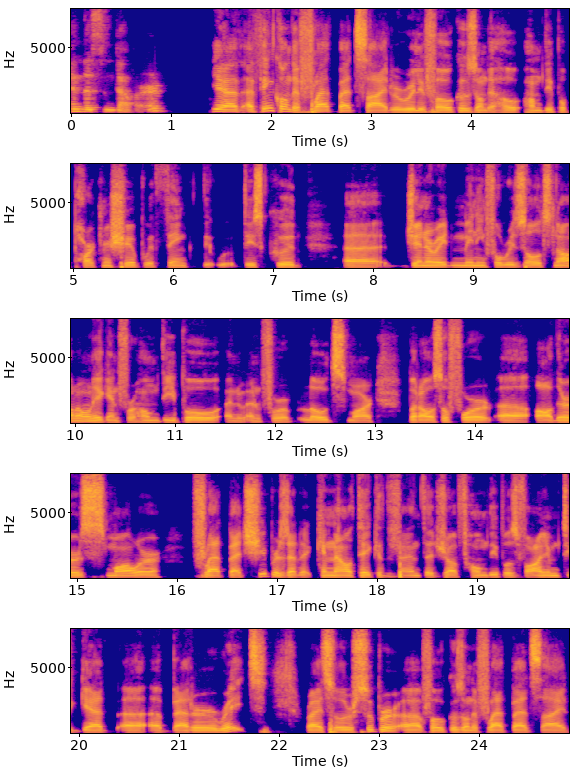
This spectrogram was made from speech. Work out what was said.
in this endeavor? Yeah, I think on the flatbed side, we really focus on the Home Depot partnership. We think this could uh, generate meaningful results, not only again for Home Depot and, and for Loadsmart, but also for uh, other smaller flatbed shippers that can now take advantage of Home Depot's volume to get uh, a better rates, right? So we're super uh, focused on the flatbed side,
